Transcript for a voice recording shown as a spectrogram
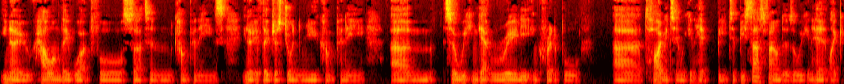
you know how long they've worked for certain companies, you know, if they've just joined a new company. Um, so we can get really incredible uh, targeting. We can hit B2B SaaS founders, or we can hit like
